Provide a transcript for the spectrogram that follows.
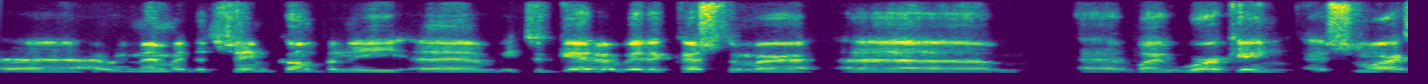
Uh, I remember that same company. Uh, we together with a customer um, uh, by working uh, smart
